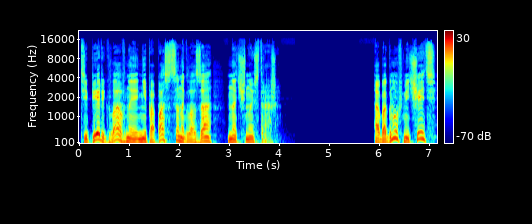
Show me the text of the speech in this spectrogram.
Теперь главное не попасться на глаза ночной стражи. Обогнув мечеть,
